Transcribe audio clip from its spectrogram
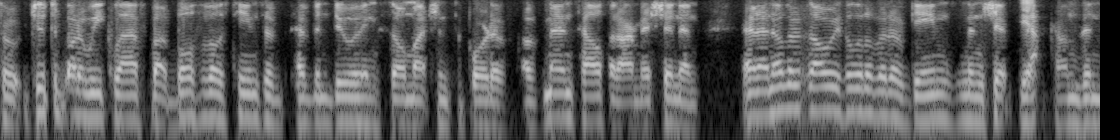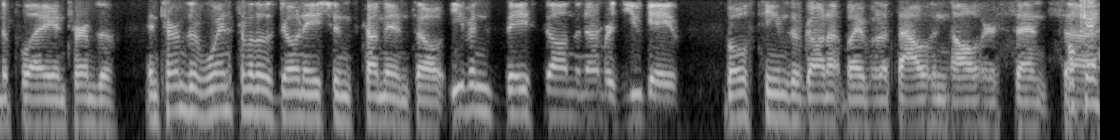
so just about a week left, but both of those teams have, have been doing so much in support of, of men's health and our mission. And, and I know there's always a little bit of gamesmanship yeah. that comes into play in terms of in terms of when some of those donations come in. So even based on the numbers you gave, both teams have gone up by about a thousand dollars since okay. uh,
